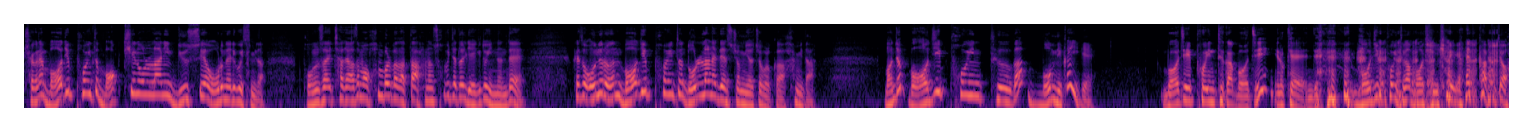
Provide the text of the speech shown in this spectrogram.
최근에 머지 포인트 먹튀 논란이 뉴스에 오르내리고 있습니다. 본사에 찾아가서 뭐 환불받았다 하는 소비자들 얘기도 있는데 그래서 오늘은 머지 포인트 논란에 대해서 좀 여쭤볼까 합니다. 먼저 머지 포인트가 뭡니까 이게? 머지 포인트가 뭐지? 이렇게 이제 머지 포인트가 뭐지? 이게 head copy죠.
